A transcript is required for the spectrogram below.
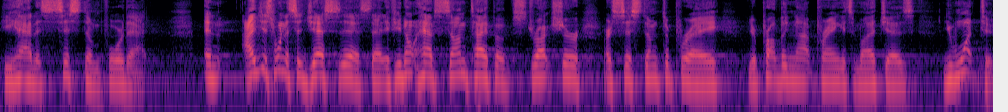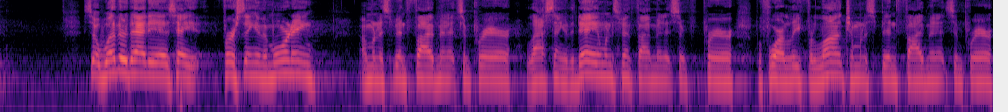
he had a system for that. And I just want to suggest this that if you don't have some type of structure or system to pray, you're probably not praying as much as you want to. So, whether that is, hey, first thing in the morning, I'm going to spend five minutes in prayer. Last thing of the day, I'm going to spend five minutes of prayer. Before I leave for lunch, I'm going to spend five minutes in prayer.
